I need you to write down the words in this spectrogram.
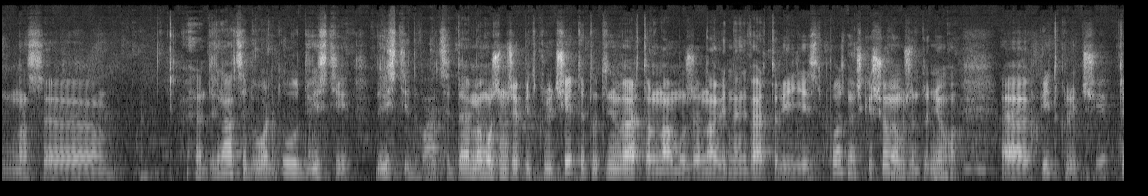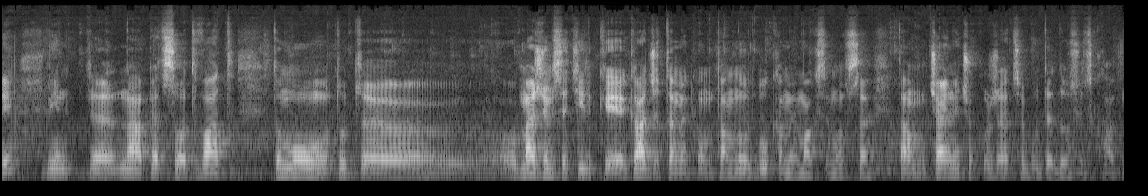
нас е, 12 вольт у 200, 220, де ми можемо вже підключити. Тут інвертор, нам вже навіть на інверторі є позначки, що ми можемо до нього е, підключити. Він е, на 500 Вт, тому тут е, обмежуємося тільки гаджетами, там, ноутбуками максимум все. Там чайничок уже це буде досить складно.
